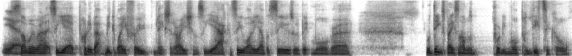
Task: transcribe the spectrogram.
Yeah. somewhere around it. So yeah, probably about midway through Next Generation. So yeah, I can see why the other series were a bit more. Uh, well, Deep Space Nine was probably more political,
